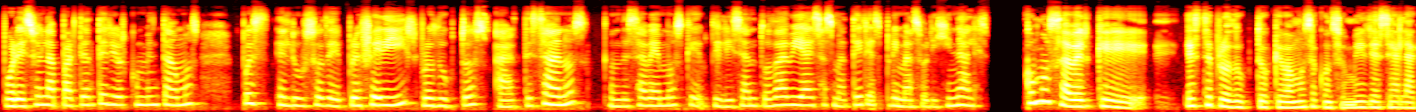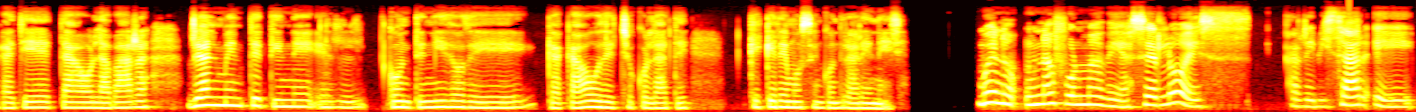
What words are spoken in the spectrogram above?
Por eso en la parte anterior comentamos pues el uso de preferir productos artesanos donde sabemos que utilizan todavía esas materias primas originales. ¿Cómo saber que este producto que vamos a consumir, ya sea la galleta o la barra, realmente tiene el contenido de cacao o de chocolate que queremos encontrar en ella? Bueno, una forma de hacerlo es a revisar eh,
